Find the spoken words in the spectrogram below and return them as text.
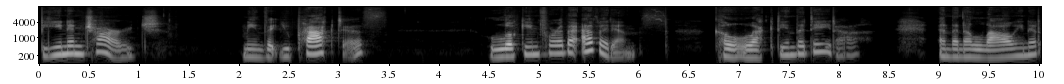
Being in charge means that you practice looking for the evidence, collecting the data, and then allowing it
